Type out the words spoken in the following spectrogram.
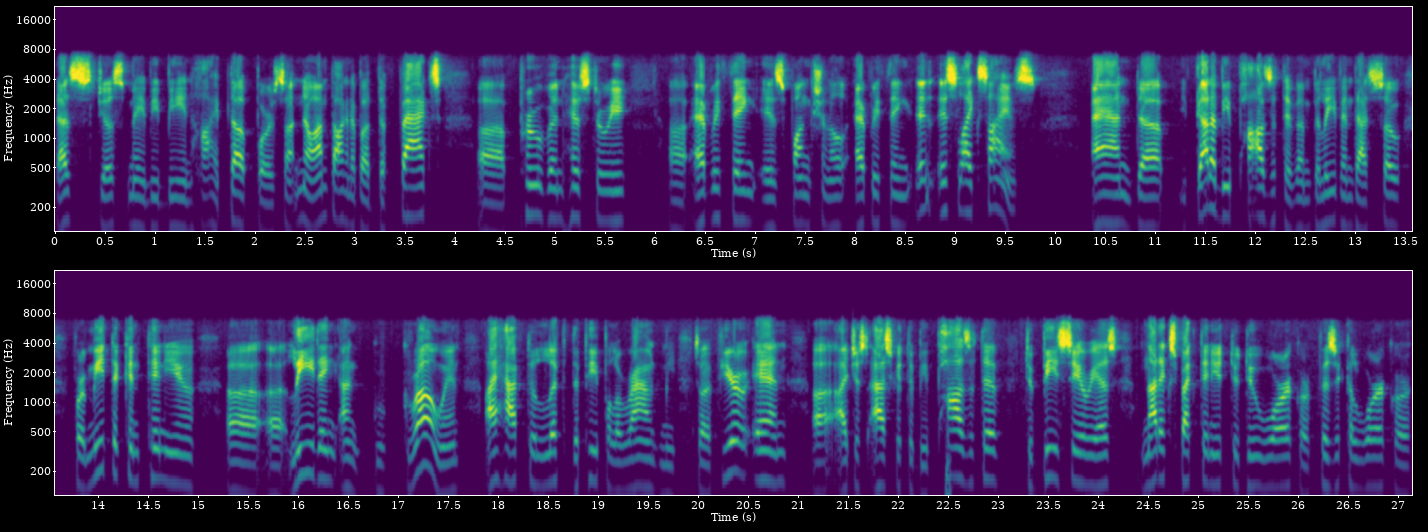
That's just maybe being hyped up or something no i'm talking about the facts uh, proven history uh, everything is functional everything it's like science and uh, you've got to be positive and believe in that. So for me to continue uh, uh, leading and growing, I have to lift the people around me. So if you're in, uh, I just ask you to be positive, to be serious. I'm not expecting you to do work or physical work or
